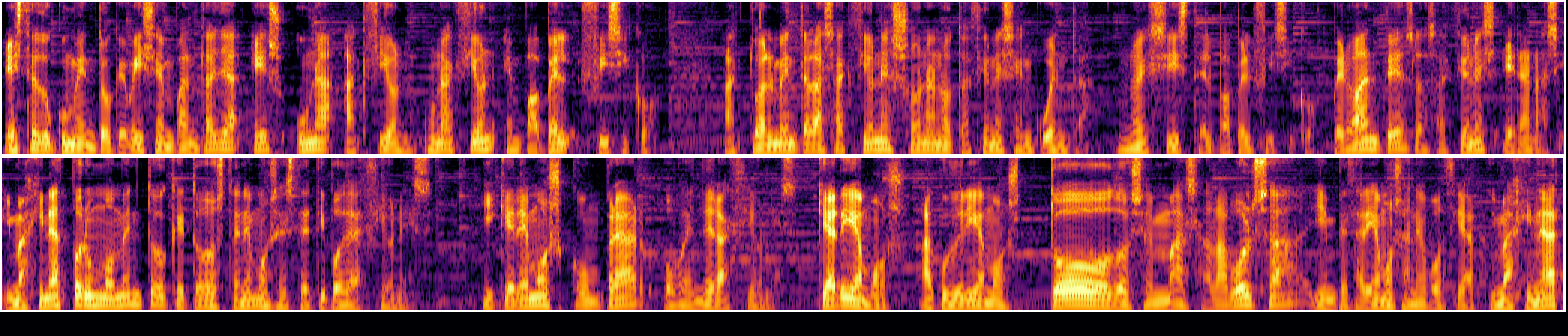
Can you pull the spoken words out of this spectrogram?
Este documento que veis en pantalla es una acción, una acción en papel físico. Actualmente las acciones son anotaciones en cuenta, no existe el papel físico, pero antes las acciones eran así. Imaginad por un momento que todos tenemos este tipo de acciones y queremos comprar o vender acciones. ¿Qué haríamos? Acudiríamos todos en masa a la bolsa y empezaríamos a negociar. Imaginad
